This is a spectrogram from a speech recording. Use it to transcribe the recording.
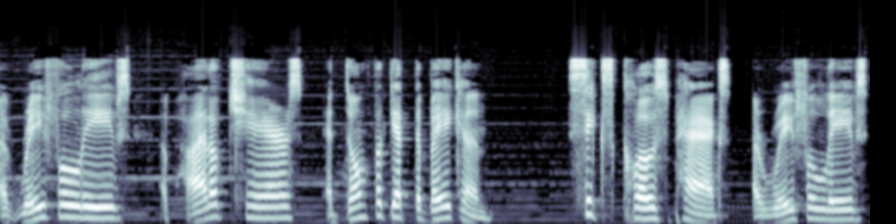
a rifle leaves, a pile of chairs, and don't forget the bacon. Six clothes pegs, a rifle leaves,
